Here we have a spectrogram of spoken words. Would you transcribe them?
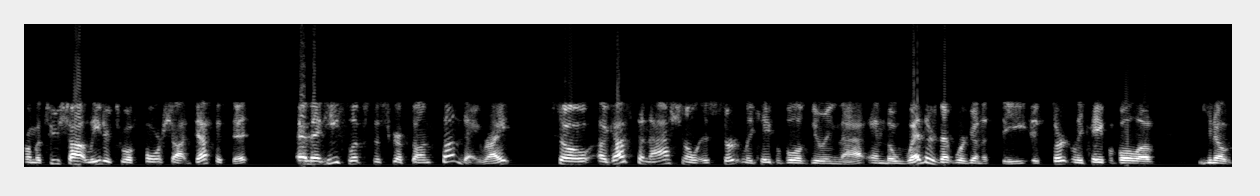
from a two shot leader to a four shot deficit, and then he flips the script on Sunday, right? So Augusta National is certainly capable of doing that, and the weather that we're going to see is certainly capable of, you know,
